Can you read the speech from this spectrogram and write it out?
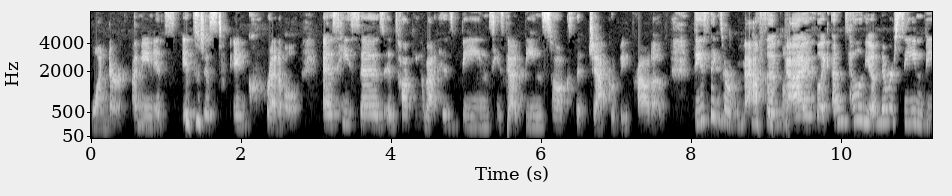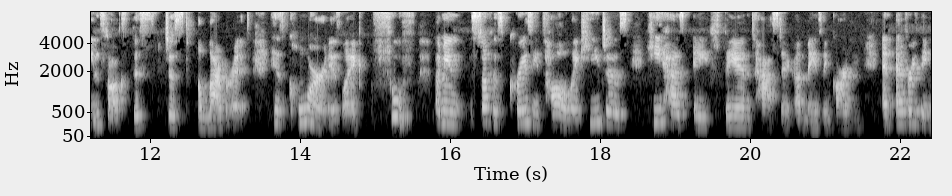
wonder. I mean, it's it's just incredible. As he says in talking about his beans, he's got bean stalks that Jack would be proud of. These things are massive, guys. Like I'm telling you, I've never seen bean stalks this just elaborate. His corn is like, poof. I mean, stuff is crazy tall. Like he just he has a fantastic, amazing garden, and everything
